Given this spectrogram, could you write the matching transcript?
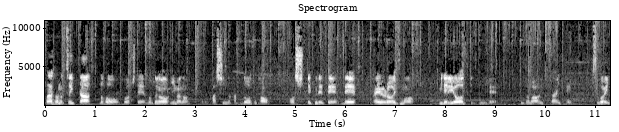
まあ、そのツイッターの方を通して僕の今の発信の活動とかを知ってくれて、で、まあ、いろいろいつも見てるよっていうふうで言葉をいただいて、すごい、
